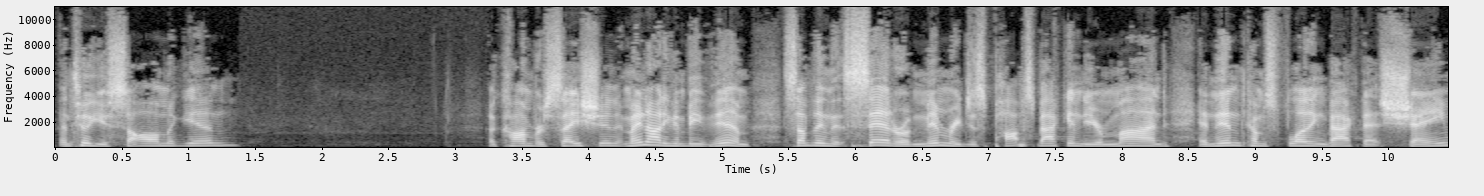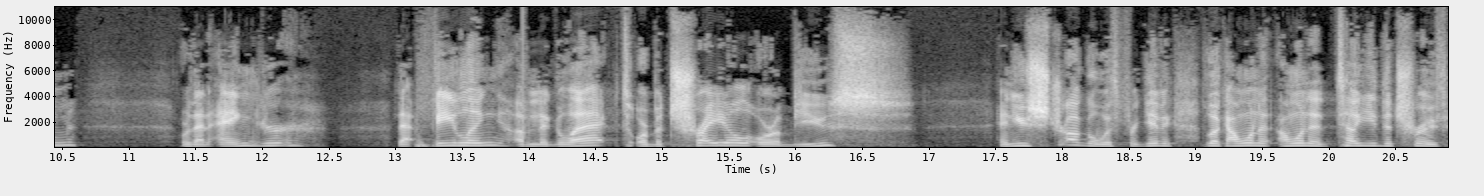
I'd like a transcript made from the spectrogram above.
until you saw them again? A conversation, it may not even be them, something that's said or a memory just pops back into your mind and then comes flooding back that shame or that anger, that feeling of neglect or betrayal or abuse and you struggle with forgiving, look, I want to I want to tell you the truth.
